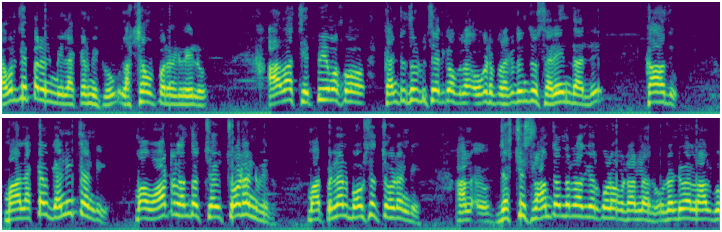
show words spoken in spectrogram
ఎవరు చెప్పారండి మీ లెక్కలు మీకు? లక్ష ముప్పై రెండు వేలు. అలా చెప్పి మాకు కంటి తుడుపు చేరికి ఒక ఒకటి ప్రకటించడం సరైన దాన్ని? కాదు. మా లెక్కలు గణించండి. మా ఓటర్లు అంతా చూడండి మీరు. మా పిల్లల భవిష్యత్తు చూడండి. జస్టిస్ రామచంద్రరాజు గారు కూడా ఒకటి అన్నారు రెండు వేల నాలుగు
